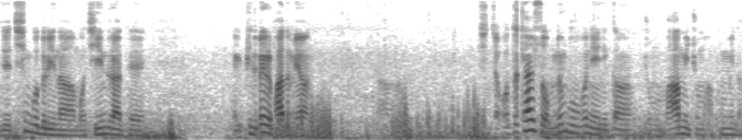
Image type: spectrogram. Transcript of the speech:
이제 친구들이나 뭐 지인들한테 피드백을 받으면 아, 진짜 어떻게 할 수 없는 부분이니까 좀 마음이 좀 아픕니다.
